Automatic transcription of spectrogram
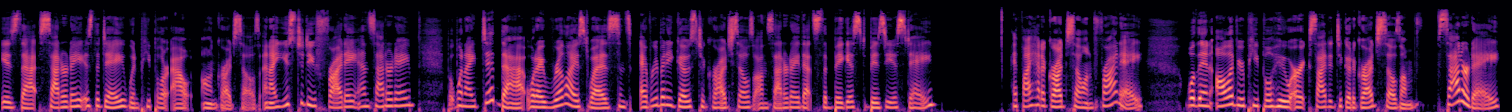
is that Saturday is the day when people are out on garage sales. And I used to do Friday and Saturday, but when I did that, what I realized was since everybody goes to garage sales on Saturday, that's the biggest busiest day if I had a garage sale on Friday, well, then all of your people who are excited to go to garage sales on Saturday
